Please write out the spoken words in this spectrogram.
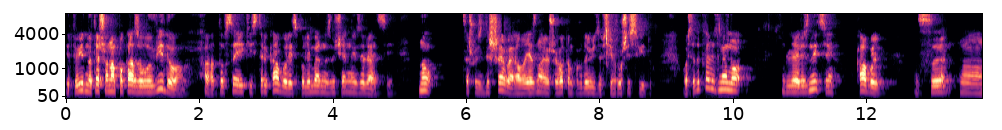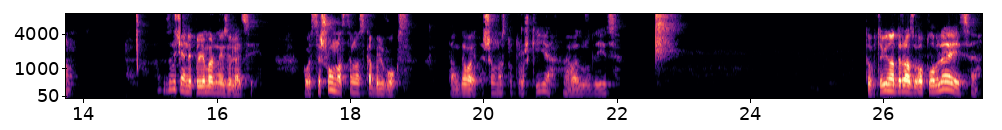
Відповідно, те, що нам показували в відео, то все якісь три кабелі з полімерної звичайної ізоляції. Ну, це щось дешеве, але я знаю, що його там продають за всі гроші світу. Ось, а тепер візьмемо для різниці кабель з м, звичайної полімерної ізоляції. Ось це що у нас? Це у нас кабель Vox. Так, давайте, що у нас тут трошки є, газу здається. Тобто він одразу оплавляється.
